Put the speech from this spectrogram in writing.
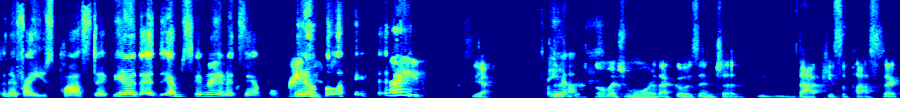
than if i use plastic. You know i'm just giving you an example you know like Right. There- yeah There's so much more that goes into that piece of plastic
